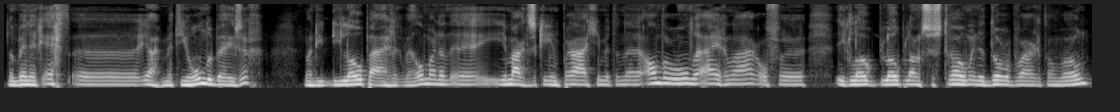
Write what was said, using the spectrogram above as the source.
Dan ben ik echt ja, met die honden bezig. Maar die, die lopen eigenlijk wel. Maar dan, je maakt eens een keer een praatje met een andere hondeneigenaar. Of ik loop, loop langs de stroom in het dorp waar ik dan woon.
